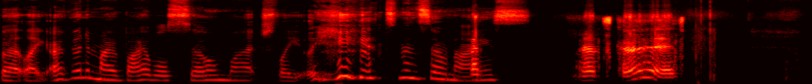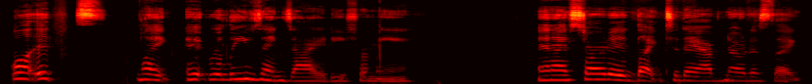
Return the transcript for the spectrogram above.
But like I've been in my Bible so much lately. it's been so nice. That's good. Well, it's like it relieves anxiety for me. And I've started like today I've noticed like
